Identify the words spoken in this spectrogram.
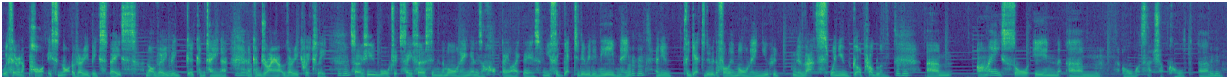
if they're in a pot, it's not a very big space, not a very big uh, container, and can dry out very quickly. So if you water it, say first thing in the morning, and it's a hot day like this, and you forget to do it in the evening, and you forget to do it the following morning, you could, you know, that's when you've got a problem. Um, I saw in, um, oh, what's that shop called? Um,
